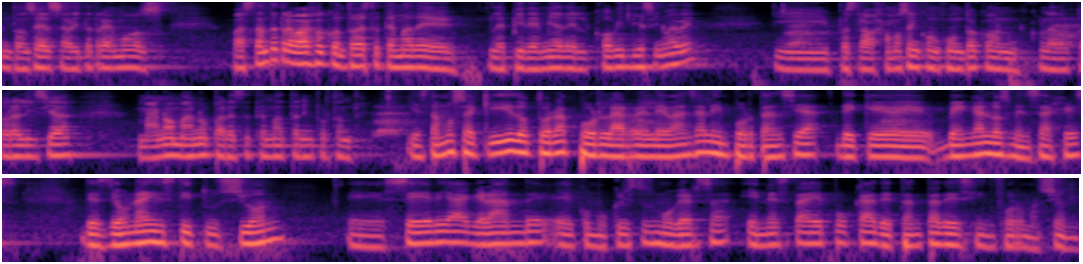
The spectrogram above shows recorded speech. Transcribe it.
Entonces, ahorita traemos bastante trabajo con todo este tema de la epidemia del COVID-19 y pues trabajamos en conjunto con, con, la doctora Alicia mano a mano para este tema tan importante. Y estamos aquí, doctora, por la relevancia, la importancia de que vengan los mensajes desde una institución eh, seria, grande, eh, como Cristus Muguerza, en esta época de tanta desinformación.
